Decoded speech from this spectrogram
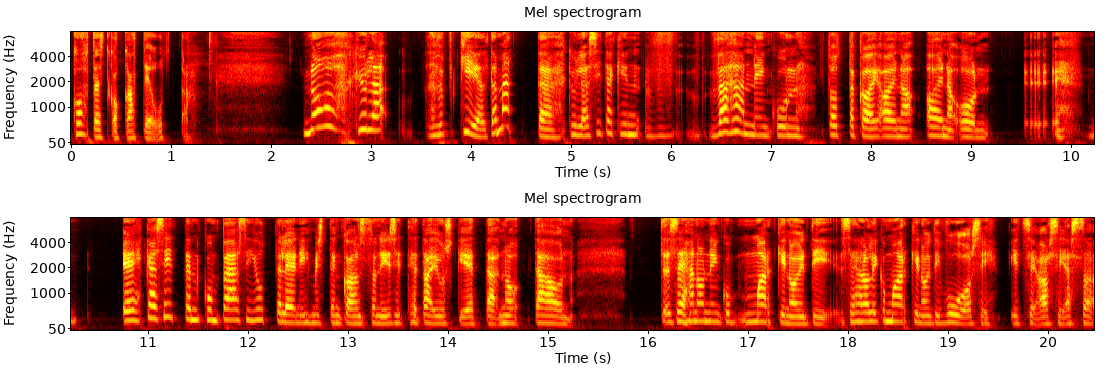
kohtaisitko kateutta? No kyllä kieltämättä. Kyllä sitäkin vähän niin kuin totta kai aina, aina on. Eh, ehkä sitten kun pääsi juttelemaan ihmisten kanssa, niin sitten he tajuskin, että no tämä on – sehän on niin kuin markkinointi, sehän oli kuin markkinointivuosi itse asiassa.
